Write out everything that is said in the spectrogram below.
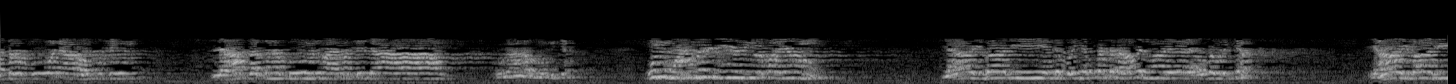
അത്രപ്പൂവന അവസ്ഥയും ലാത്തക്കനപ്പൂവിന് മരണത്തില്ല. പുരാൻ അവതരിപ്പിക്കാം ഒരു മഹമ്മദ് ജീവിതങ്ങൾ പറയണം. യാ ഇബാദി എന്റെ പ്രിയപ്പെട്ട രാജന്മാരെ അവിടെ വിളിക്കാം. യാ ഇബാദി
